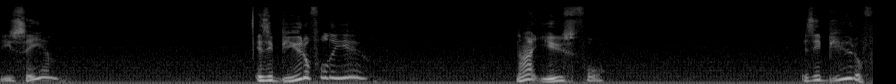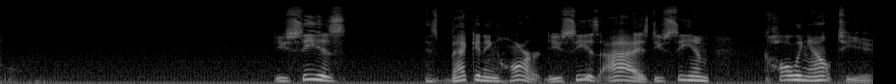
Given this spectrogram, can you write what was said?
Do you see him? Is he beautiful to you? Not useful. Is he beautiful? Do you see his his beckoning heart? Do you see his eyes? Do you see him calling out to you?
